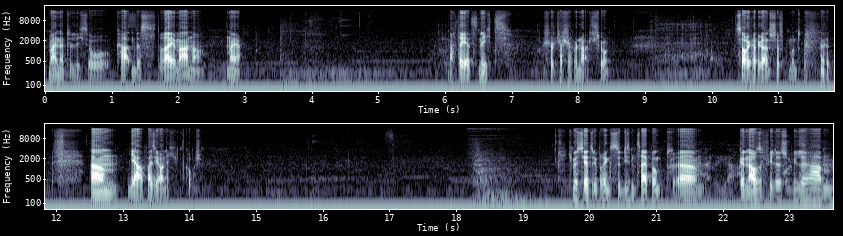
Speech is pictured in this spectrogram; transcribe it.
ich meine natürlich so Karten des 3 Mana. Naja. Macht er jetzt nichts? Was ist das für eine Aktion? Sorry, hatte gerade einen Stift im Mund. ähm, ja, weiß ich auch nicht. Komisch. Ich müsste jetzt übrigens zu diesem Zeitpunkt ähm, genauso viele Spiele haben.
